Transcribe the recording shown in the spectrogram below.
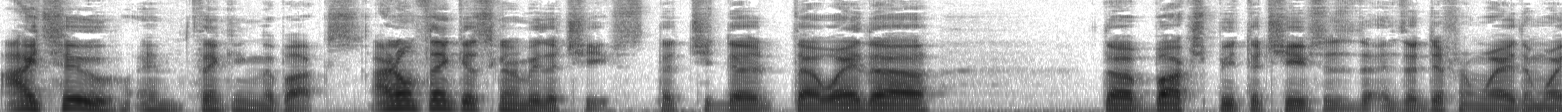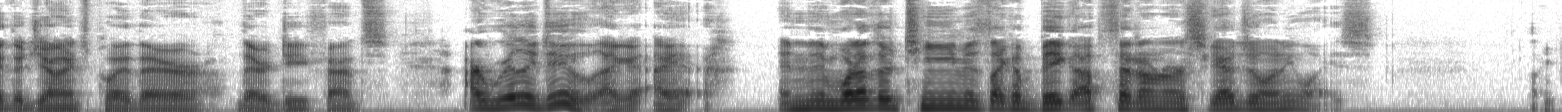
I too am thinking the Bucks. I don't think it's going to be the Chiefs. The the the way the the Bucks beat the Chiefs is is a different way than way the Giants play their their defense. I really do. Like I and then what other team is like a big upset on our schedule anyways? Like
